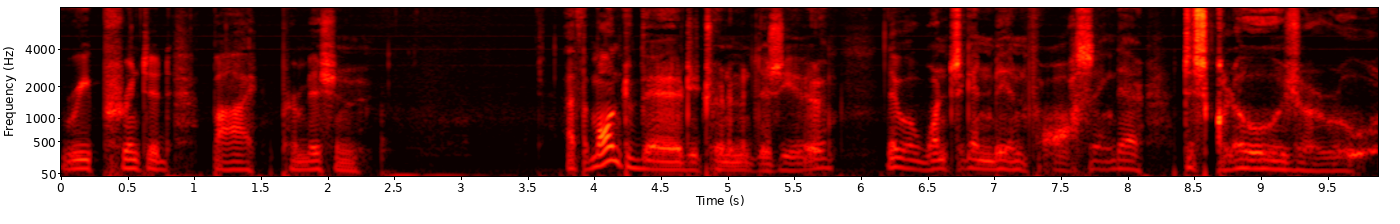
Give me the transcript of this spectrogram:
reprinted by permission. At the Monteverdi tournament this year, they will once again be enforcing their disclosure rule.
